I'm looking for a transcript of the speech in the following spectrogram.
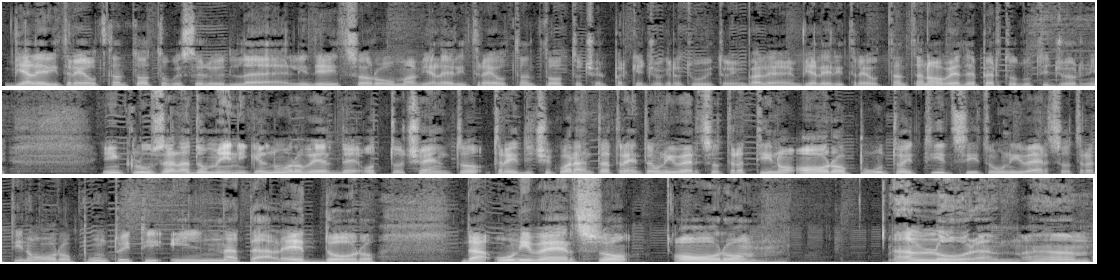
Viale Eritrea 88, questo è l'indirizzo, Roma, Viale Eritrea 88, c'è il parcheggio gratuito in Viale, Viale Eritrea 89 ed è aperto tutti i giorni, inclusa la domenica. Il numero verde 813 40 30, universo-oro.it, il sito universo-oro.it, il Natale è d'oro da Universo Oro. Allora, ehm,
